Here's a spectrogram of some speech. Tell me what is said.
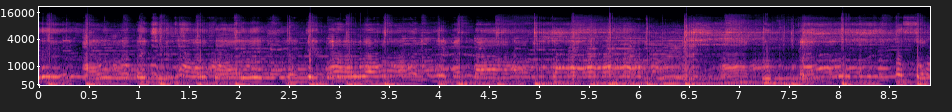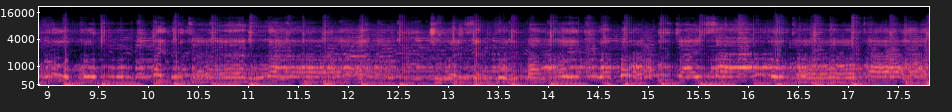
หรือเอาไปชี้เท้าไฟอย่าเก็บเอาไว้ให้มันบางตาหากคุณนั้นก็ส่งรูปคุณให้ดูแทนหน้ช่วยเซ็นรูปไปว่ามอบด้วใจสาวเรื่องขอผ้า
